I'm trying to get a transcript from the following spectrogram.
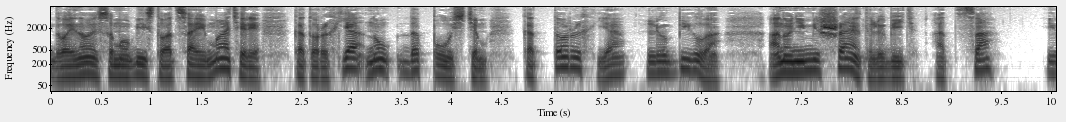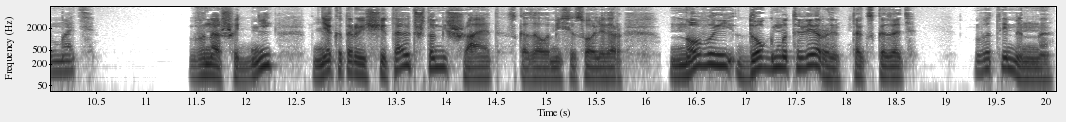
Двойное самоубийство отца и матери, которых я, ну, допустим, которых я любила. Оно не мешает любить отца и мать. «В наши дни некоторые считают, что мешает», — сказала миссис Оливер. «Новый догмат веры, так сказать». «Вот именно.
